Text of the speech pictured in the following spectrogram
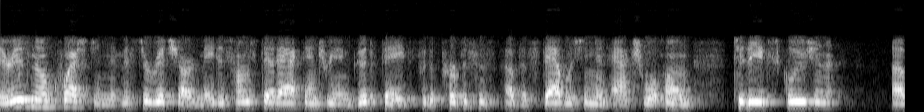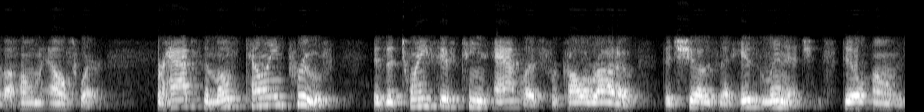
there is no question that Mr. Richard made his Homestead Act entry in good faith for the purposes of establishing an actual home to the exclusion of a home elsewhere. Perhaps the most telling proof is a 2015 atlas for Colorado that shows that his lineage still owns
